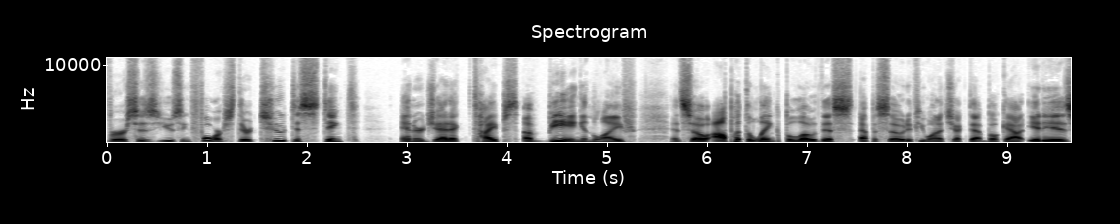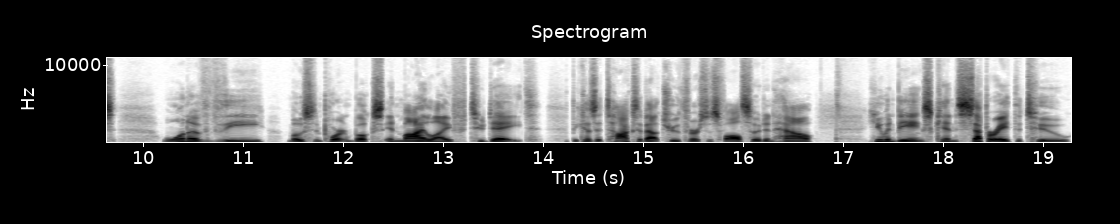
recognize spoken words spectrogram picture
versus using force. They're two distinct energetic types of being in life. And so I'll put the link below this episode if you want to check that book out. It is one of the most important books in my life to date because it talks about truth versus falsehood and how human beings can separate the two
